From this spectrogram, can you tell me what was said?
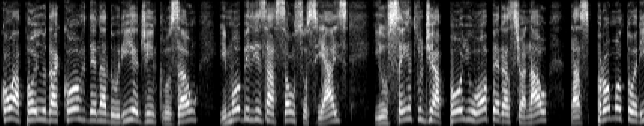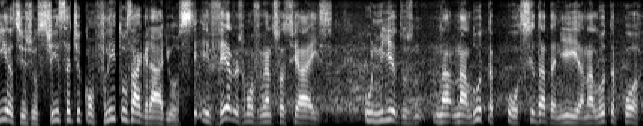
com apoio da Coordenadoria de Inclusão e Mobilização Sociais e o Centro de Apoio Operacional das Promotorias de Justiça de Conflitos Agrários. E ver os movimentos sociais unidos na, na luta por cidadania, na luta por,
